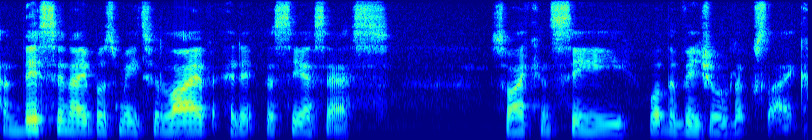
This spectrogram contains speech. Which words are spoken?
And this enables me to live edit the CSS so I can see what the visual looks like.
